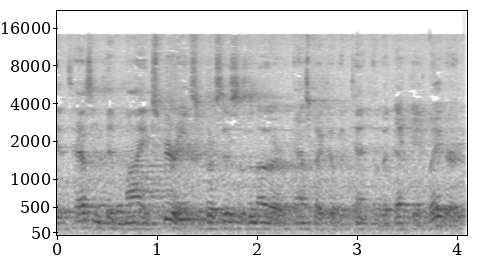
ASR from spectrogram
it hasn't been my experience. Of course, this is another aspect of the ten, of a decade later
